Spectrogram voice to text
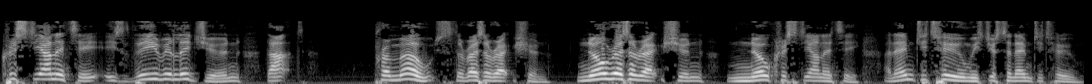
Christianity is the religion that promotes the resurrection. No resurrection, no Christianity. An empty tomb is just an empty tomb.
